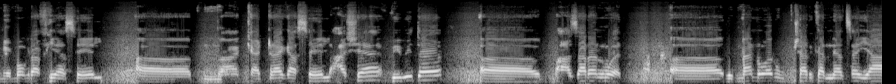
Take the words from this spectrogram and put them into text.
मेमोग्राफी असेल कॅट्रॅक असेल अशा विविध आजारांवर रुग्णांवर उपचार करण्याचा या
